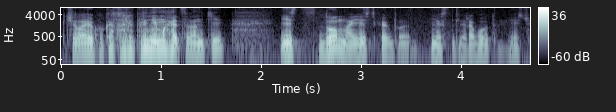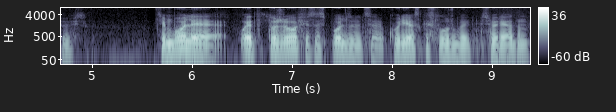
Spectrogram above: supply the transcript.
к человеку, который принимает звонки. Есть дом, а есть как бы место для работы, есть офис. Тем более, этот тоже офис используется курьерской службой, все рядом.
